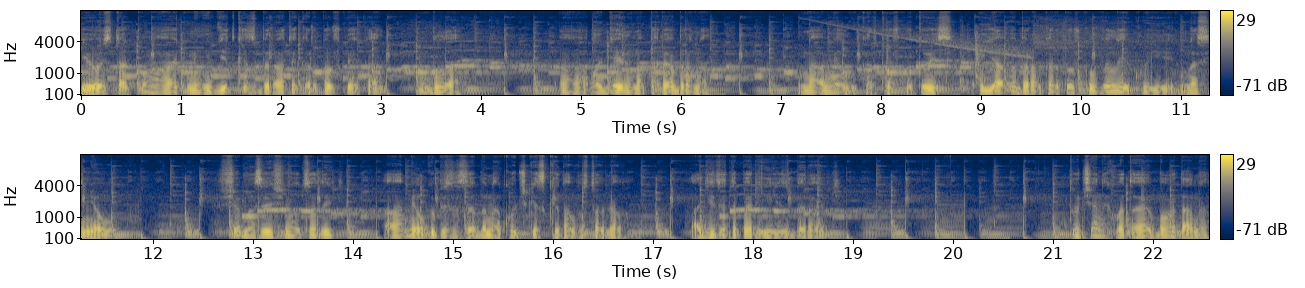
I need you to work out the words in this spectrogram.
І ось так допомагають мені дітки збирати картошку, яка була е, віддільно перебрана на мілку картошку. Тобто я вибирав картошку велику і насінньову, щоб на год садити, а мілку після себе на кучки скидав, оставляв. А діти тепер її збирають. Тут ще не вистачає Богдана,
